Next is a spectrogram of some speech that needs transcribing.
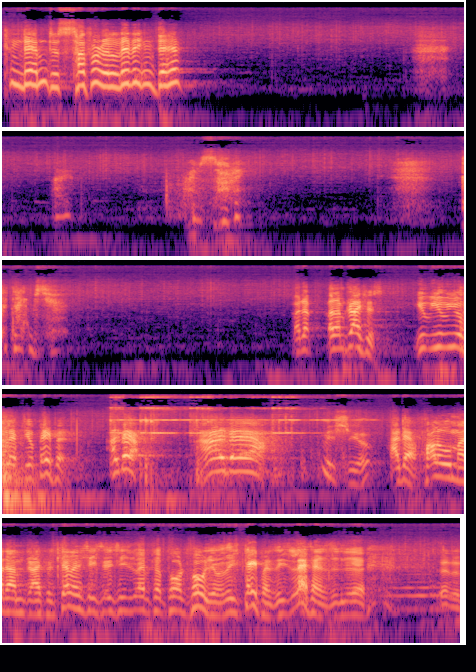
condemned to suffer a living death. I, I'm sorry. Good night, monsieur. Madame, Madame Dreyfus, you, you, you've left your paper. Albert! Albert! Monsieur? Albert, follow Madame Dreyfus. Tell her she's, she's left her portfolio, these papers, these letters, and... Uh, uh,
